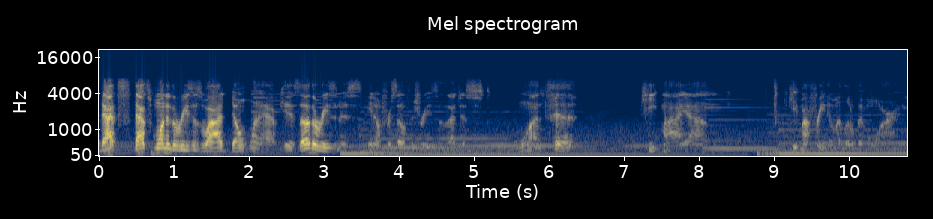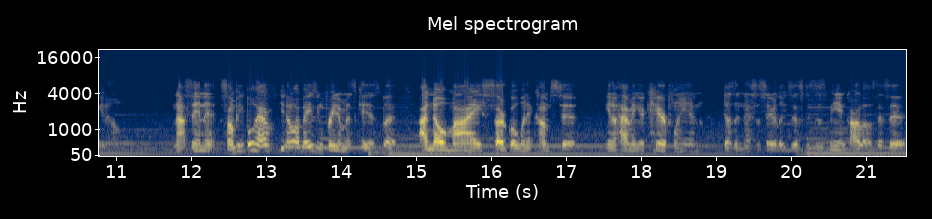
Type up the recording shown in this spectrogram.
that's that's one of the reasons why I don't want to have kids. The other reason is, you know, for selfish reasons. I just want to keep my um, keep my freedom a little bit more. You know, not saying that some people have you know amazing freedom as kids, but I know my circle when it comes to you know having a care plan doesn't necessarily exist. It's just me and Carlos. That's it.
